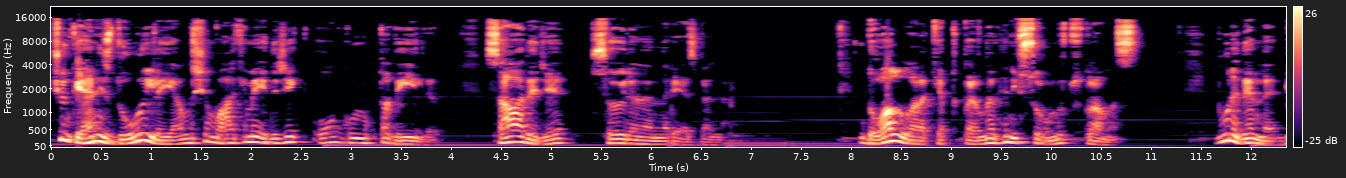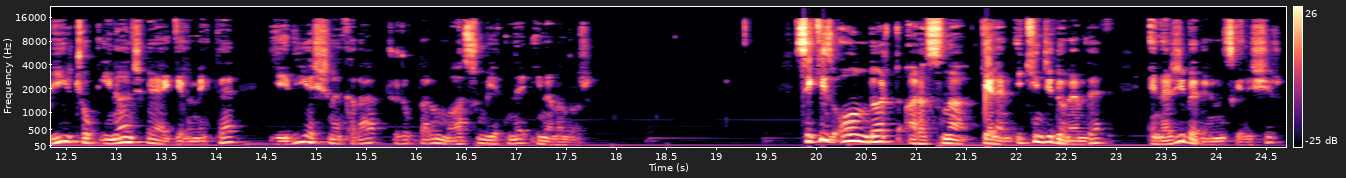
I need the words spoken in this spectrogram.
Çünkü henüz doğru ile yanlışı muhakeme edecek olgunlukta değildir. Sadece söylenenleri ezberler. Doğal olarak yaptıklarından henüz sorumlu tutulamaz. Bu nedenle birçok inanç veya gelenekte 7 yaşına kadar çocukların masumiyetine inanılır. 8-14 arasına gelen ikinci dönemde enerji bedenimiz gelişir.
